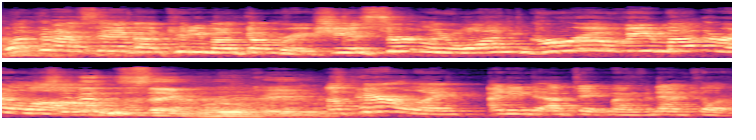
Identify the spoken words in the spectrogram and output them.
What can I say about Kitty Montgomery? She is certainly one groovy mother-in-law. She didn't say groovy. Apparently, I need to update my vernacular.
